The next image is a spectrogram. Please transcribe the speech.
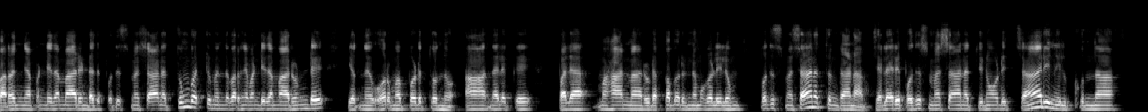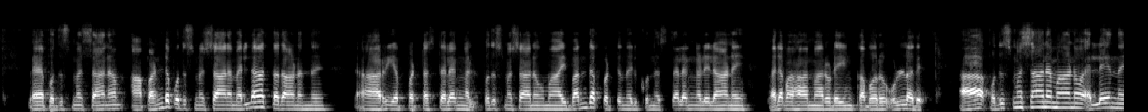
പറഞ്ഞ പണ്ഡിതന്മാരുണ്ട്. അത് പൊതു ശ്മശാനത്തും പറ്റുമെന്ന് പറഞ്ഞ പണ്ഡിതന്മാരുണ്ട് എന്ന് ഓർമ്മപ്പെടുത്തുന്നു. ആ നിലയ്ക്ക് പല മഹാന്മാരുടെ കബറിന് മുകളിലും പൊതു ശ്മശാനത്തും കാണാം. ചിലര് പൊതു ശ്മശാനത്തിനോട് ചാരി നിൽക്കുന്ന പൊതുശ്മശാനം ആ പണ്ട് പൊതുശ്മശാനം അല്ലാത്തതാണെന്ന് അറിയപ്പെട്ട സ്ഥലങ്ങൾ പൊതുശ്മശാനവുമായി ബന്ധപ്പെട്ട് നിൽക്കുന്ന സ്ഥലങ്ങളിലാണ് പല മഹാന്മാരുടെയും കബർ ഉള്ളത്. ആ പൊതുശ്മശാനമാണോ അല്ലേ എന്ന്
